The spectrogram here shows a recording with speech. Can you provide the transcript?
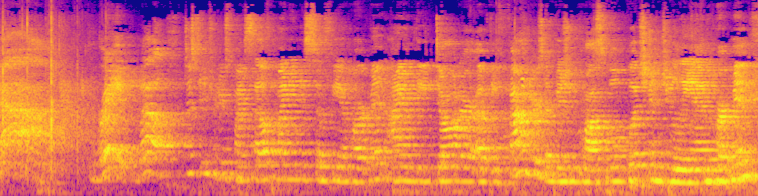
Yeah, great. Well, just to introduce myself, my name is Sophia Hartman. I am the daughter of the founders of Butch and Julianne Hartman,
